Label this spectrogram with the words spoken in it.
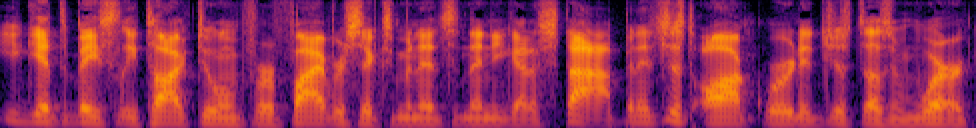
you get to basically talk to them for five or six minutes, and then you got to stop, and it's just awkward. It just doesn't work.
